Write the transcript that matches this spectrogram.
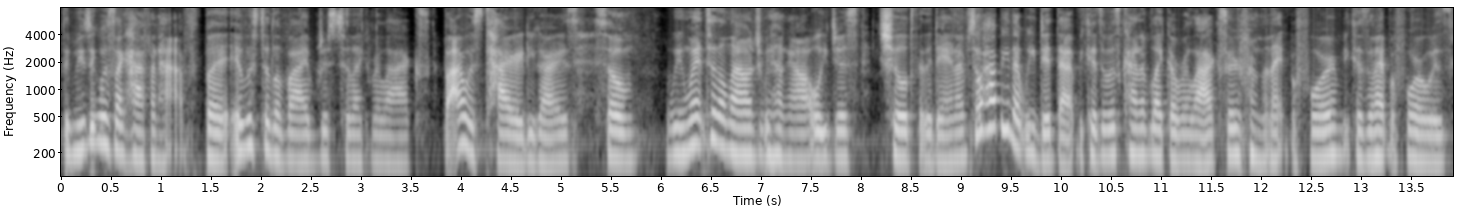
The music was like half and half, but it was still a vibe just to like relax. But I was tired, you guys. So we went to the lounge, we hung out, we just chilled for the day. And I'm so happy that we did that because it was kind of like a relaxer from the night before because the night before was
